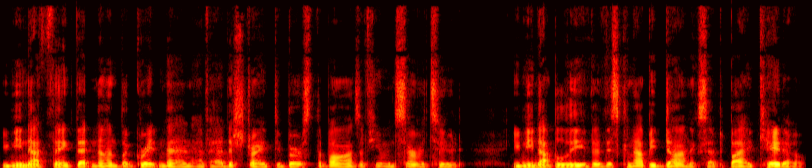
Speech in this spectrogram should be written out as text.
You need not think that none but great men have had the strength to burst the bonds of human servitude. You need not believe that this cannot be done except by a Cato,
